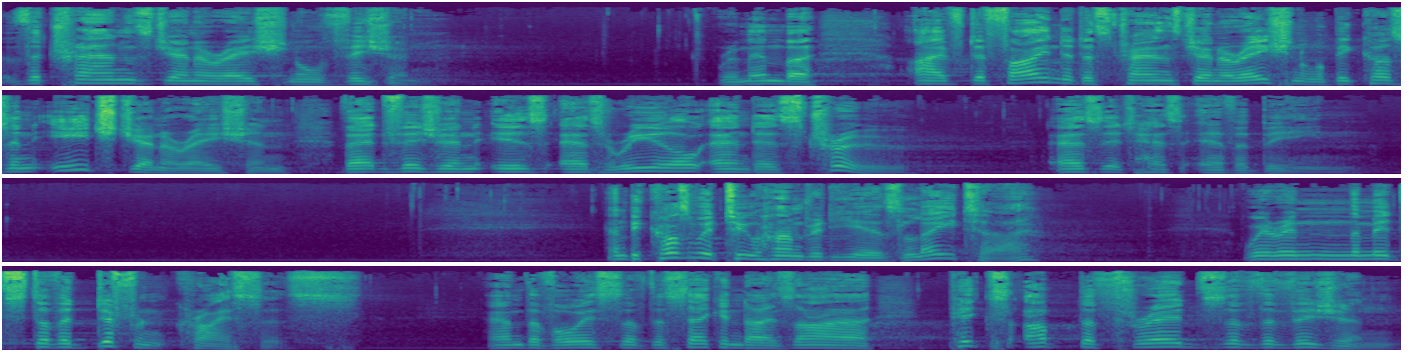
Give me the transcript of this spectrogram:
the transgenerational vision. Remember, I've defined it as transgenerational because in each generation, that vision is as real and as true as it has ever been. And because we're 200 years later, we're in the midst of a different crisis. And the voice of the second Isaiah picks up the threads of the vision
